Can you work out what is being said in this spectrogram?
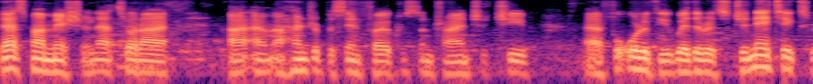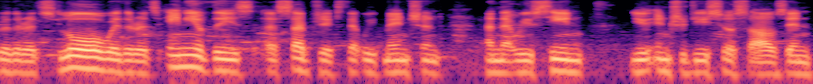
that's my mission. That's what I, I am 100% focused on trying to achieve. Uh, for all of you, whether it's genetics, whether it's law, whether it's any of these uh, subjects that we've mentioned and that we've seen you introduce yourselves in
